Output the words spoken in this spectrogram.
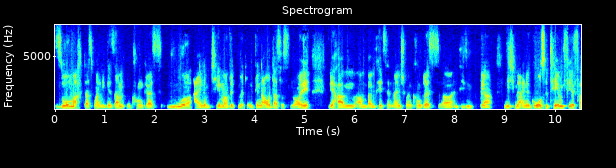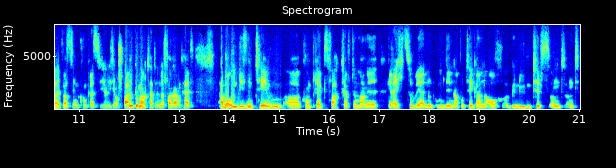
so macht, dass man den gesamten Kongress nur einem Thema widmet. Und genau das ist neu. Wir haben ähm, beim PZ Management Kongress äh, in diesem Jahr nicht mehr eine große Themenvielfalt, was den Kongress sicherlich auch spannend gemacht hat in der Vergangenheit. Aber um diesen Themenkomplex äh, Fachkräftemangel gerecht zu werden und um den Apothekern auch genügend Tipps und, und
